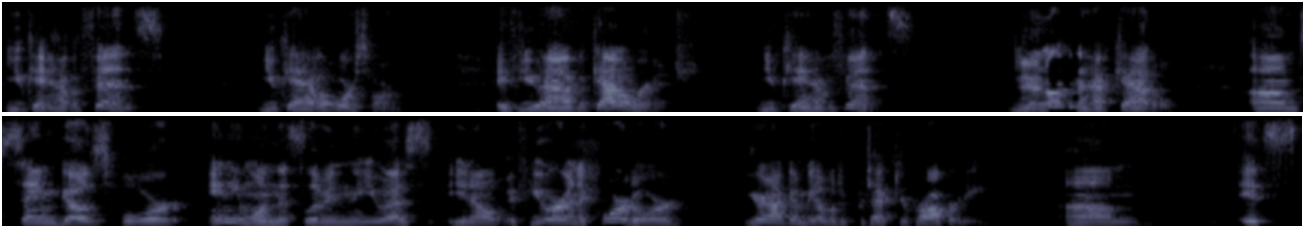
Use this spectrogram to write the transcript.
you can't have a fence, you can't have a horse farm. If you have a cattle ranch, you can't have a fence. You're Hmm. not going to have cattle. Um, same goes for anyone that's living in the U.S. You know, if you are in a corridor, you're not going to be able to protect your property. Um, it's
